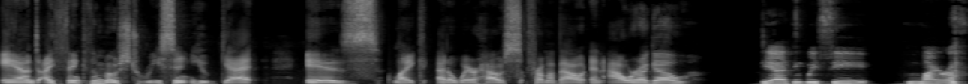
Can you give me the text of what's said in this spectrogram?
And I think the most recent you get is like at a warehouse from about an hour ago. Yeah, I think we see Myra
